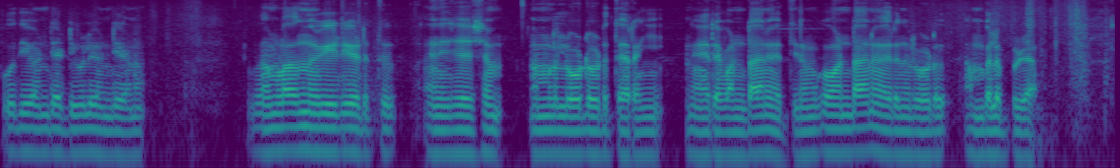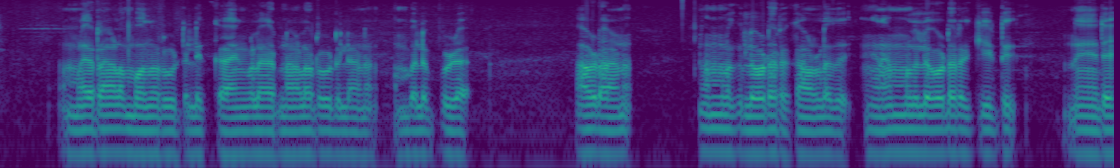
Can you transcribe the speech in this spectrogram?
പുതിയ വണ്ടി അടിപൊളി വണ്ടിയാണ്. അപ്പോൾ നമ്മളതൊന്ന് വീഡിയോ എടുത്ത് അതിനുശേഷം നമ്മൾ ലോഡ് കൊടുത്ത് ഇറങ്ങി. നേരെ വണ്ടാനം എത്തി. നമുക്ക് വണ്ടാനമായിരുന്നു ലോഡ് അമ്പലപ്പുഴ. നമ്മൾ എറണാകുളം പോകുന്ന റൂട്ടിൽ കായംകുളം എറണാകുളം റോഡിലാണ് അമ്പലപ്പുഴ അവിടാണ് നമ്മൾക്ക് ലോഡ് ഇറക്കാനുള്ളത്. അങ്ങനെ നമ്മൾ ലോഡ് ഇറക്കിയിട്ട് നേരെ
